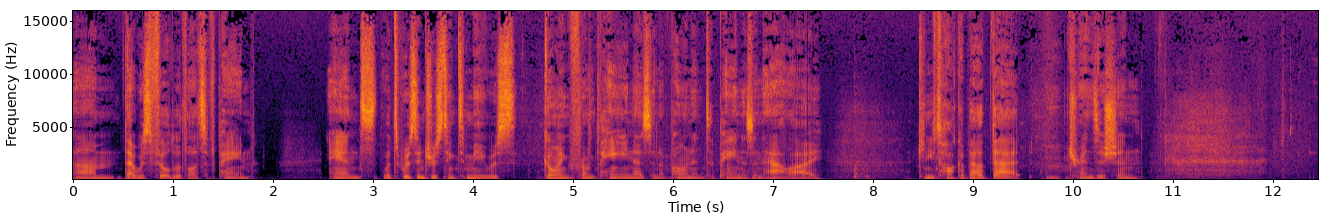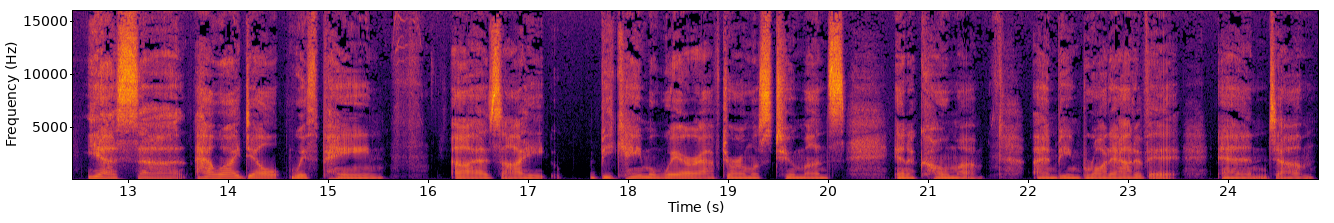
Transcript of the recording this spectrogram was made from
um, that was filled with lots of pain. And what was interesting to me was going from pain as an opponent to pain as an ally. Can you talk about that transition? Yes, uh, how I dealt with pain as I became aware after almost two months in a coma and being brought out of it and um,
